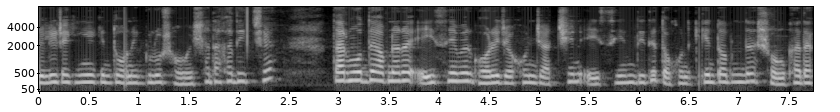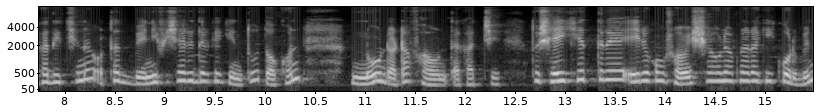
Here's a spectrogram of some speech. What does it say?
ডেলি ট্র্যাকিংয়ে কিন্তু অনেকগুলো সমস্যা দেখা দিচ্ছে। তার মধ্যে আপনারা এই সিএমের ঘরে যখন যাচ্ছেন এই সিএম দিতে, তখন কিন্তু আপনাদের সংখ্যা দেখা দিচ্ছে না, অর্থাৎ বেনিফিশিয়ারিদেরকে কিন্তু তখন নো ডাটা ফাউন্ড দেখাচ্ছে। তো সেই ক্ষেত্রে এইরকম সমস্যা হলে আপনারা কি করবেন?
